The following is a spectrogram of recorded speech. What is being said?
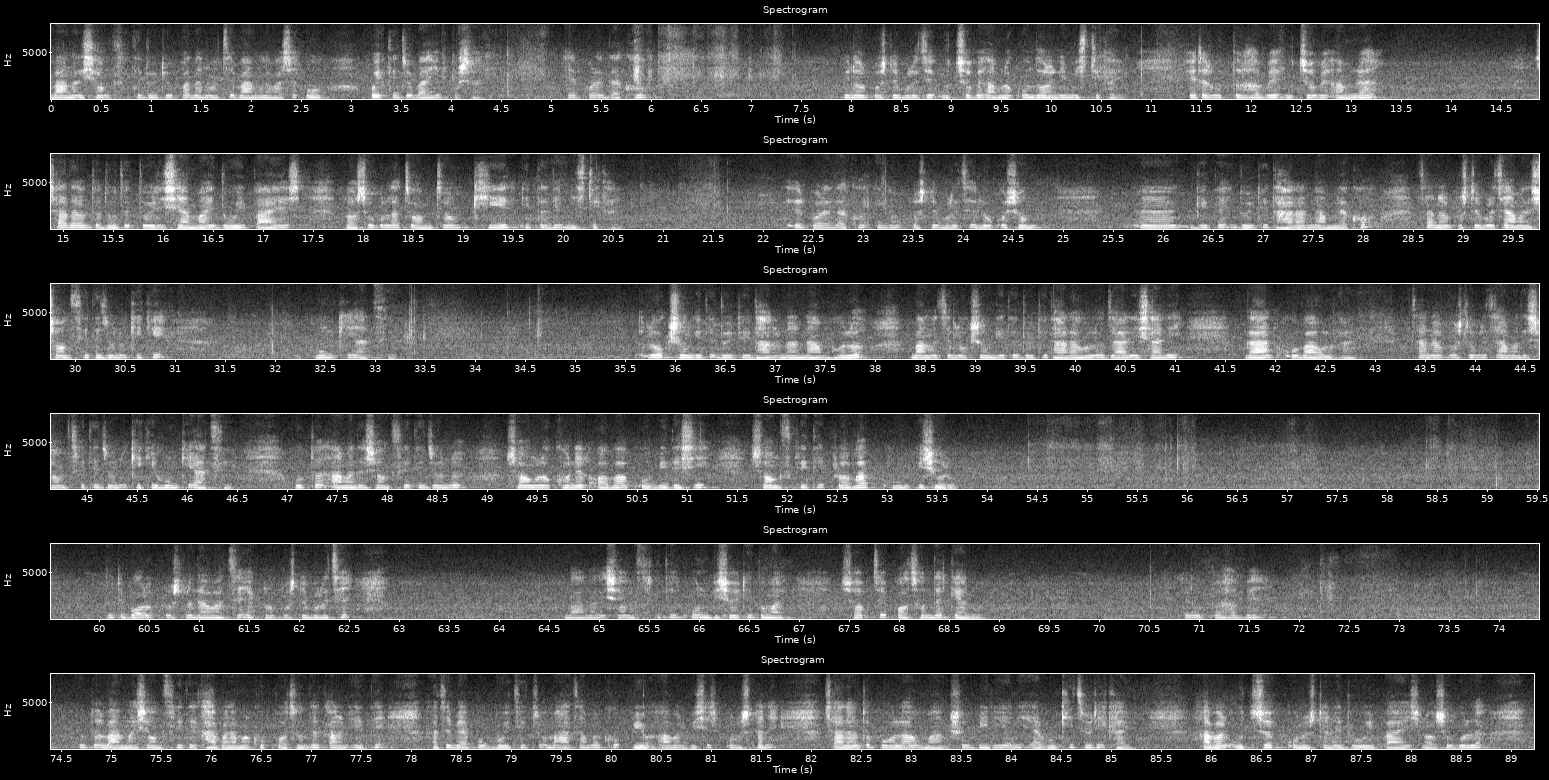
বাঙালি সংস্কৃতি দুইটি উপাদান হচ্ছে বাংলা ভাষা ও ঐতিহ্যবাহী পোশাক। এরপরে দেখো নম্বর প্রশ্নে বলেছে, উৎসবে আমরা কোন ধরনের মিষ্টি খাই? এটার উত্তর হবে, উৎসবে আমরা সাধারণত দুধের তৈরি শ্যামাই, দই, পায়েস, রসগোল্লা, চমচম, ক্ষীর ইত্যাদি মিষ্টি খাই। এরপরে দেখো তিন নম্বর প্রশ্নে বলেছে, লোকসং গীতে দুইটি ধারার নাম লেখো। চার নম্বর প্রশ্নে বলেছে, আমাদের সংস্কৃতির জন্য কী কী হুমকি আছে? লোকসঙ্গীতে দুইটি ধারণার নাম হলো, বাংলাদেশের লোকসঙ্গীতে দুইটি ধারা হলো জারি সারি গান ও বাউল গান। চার প্রশ্ন বলেছে আমাদের সংস্কৃতির জন্য কী কী হুমকি আছে? উত্তর, আমাদের সংস্কৃতির জন্য সংরক্ষণের অভাব ও বিদেশি সংস্কৃতির প্রভাব হুমকি স্বরূপ দুটি বড় প্রশ্ন দেওয়া আছে। এক নম্বর প্রশ্নে বলেছে বাঙালি সংস্কৃতির কোন বিষয়টি তোমার সবচেয়ে পছন্দের কেন? এর উত্তর হবে, উত্তর বাংলা সংস্কৃতির খাবার আমার খুব পছন্দের কারণ এতে আছে ব্যাপক বৈচিত্র্য। মাছ আমার খুব প্রিয়। আবার বিশেষ অনুষ্ঠানে সাধারণত পোলাও, মাংস, বিরিয়ানি এবং খিচুড়ি খাই। আবার উৎসব অনুষ্ঠানে দই, পায়েস, রসগোল্লা,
